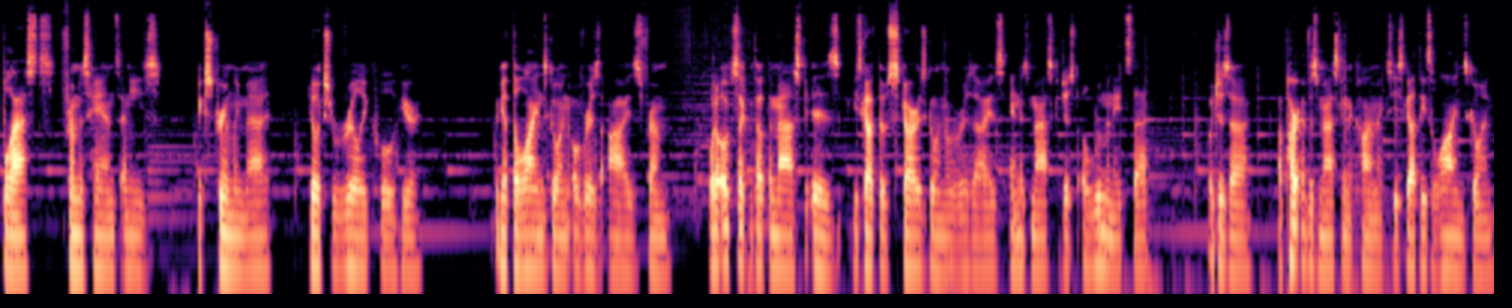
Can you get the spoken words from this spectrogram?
blasts from his hands, and he's extremely mad. he looks really cool here. We get the lines going over his eyes from what it looks like without the mask is he's got those scars going over his eyes and his mask just illuminates that which is a, a part of his mask in the comics. He's got these lines going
